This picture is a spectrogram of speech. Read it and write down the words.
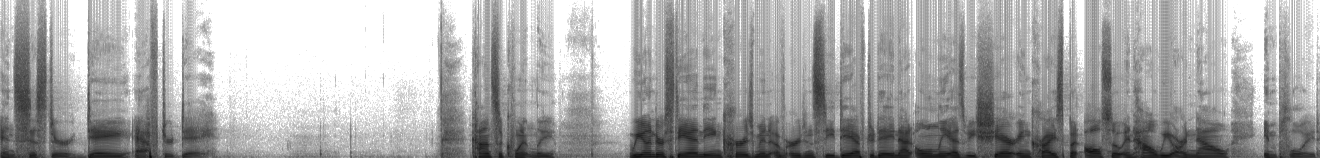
and sister day after day. Consequently, we understand the encouragement of urgency day after day, not only as we share in Christ, but also in how we are now employed.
